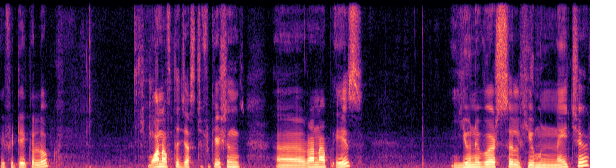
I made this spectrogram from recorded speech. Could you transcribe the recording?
if you take a look one of the justifications uh, run up is universal human nature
